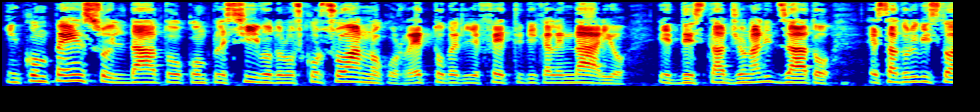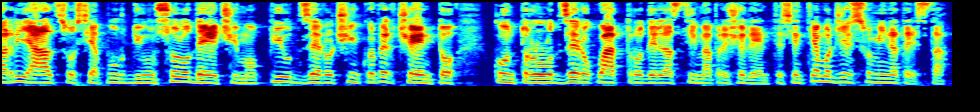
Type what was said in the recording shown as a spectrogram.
In compenso il dato complessivo dello scorso anno, corretto per gli effetti di calendario e destagionalizzato, è stato rivisto a rialzo sia pur di un solo decimo più 0,5% contro lo 0,4% della stima precedente. Sentiamo Gelsomina Testa.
